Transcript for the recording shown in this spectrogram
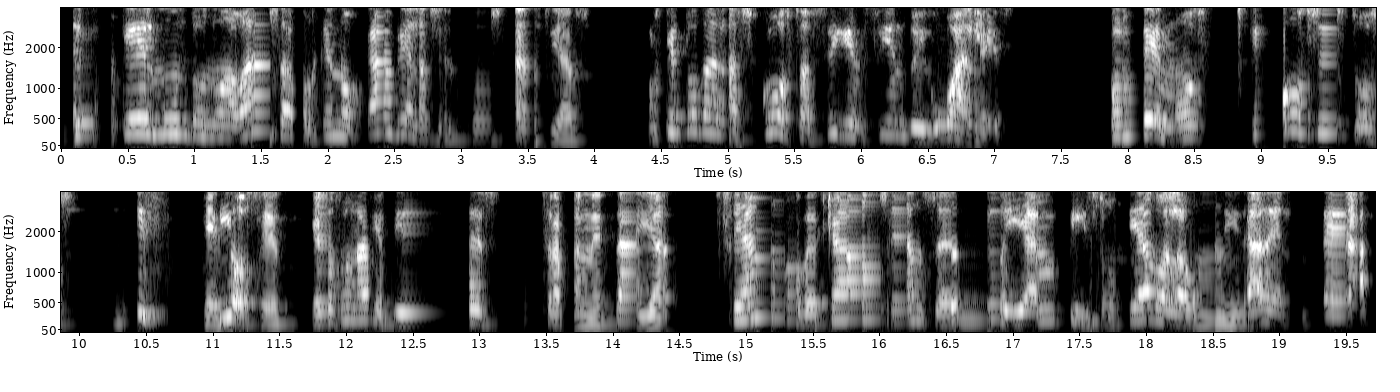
de por qué el mundo no avanza, por qué no cambian las circunstancias, por qué todas las cosas siguen siendo iguales, vemos que todos estos dioses, que no son entidades extraplanetarias, se han aprovechado, se han servido y han pisoteado a la humanidad entera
